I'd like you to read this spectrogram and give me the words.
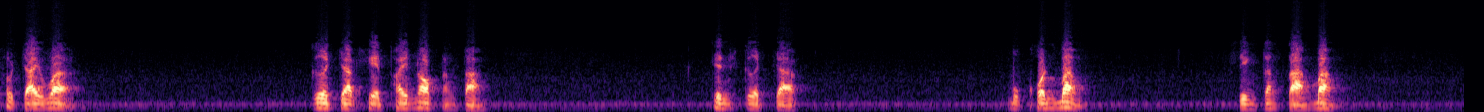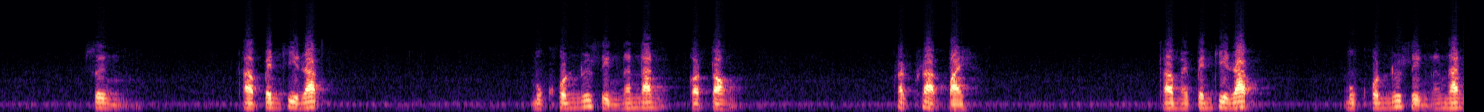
เข้าใจว่า เกิดจากเหตุภายนอกต่าง ๆ เช่นเกิดจากบุคคลบ้าง สิ่งต่าง ๆ บ้าง ซึ่ง เป็นที่รัก บุคคลหรือสิ่งนั้น ๆ ก็ต้องพลัดพรากไป ถ้าไม่เป็นที่รัก บุคคลหรือสิ่งนั้น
